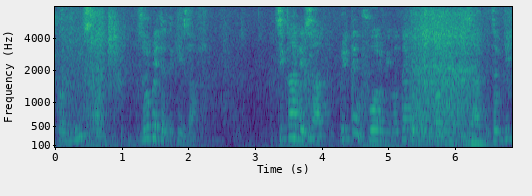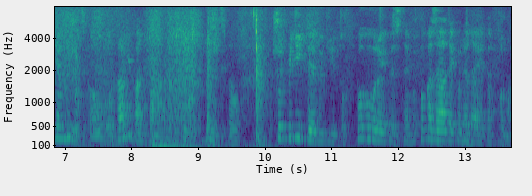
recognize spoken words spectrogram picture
школі міста зробити такий захід. Цікавий захід, прийти у формі, отак як Це дітям дуже цікаво було, правді, пане Тамара? Дуже цікаво. Щоб підійти до діток, поговорити з ними, показати, як виглядає та форма.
